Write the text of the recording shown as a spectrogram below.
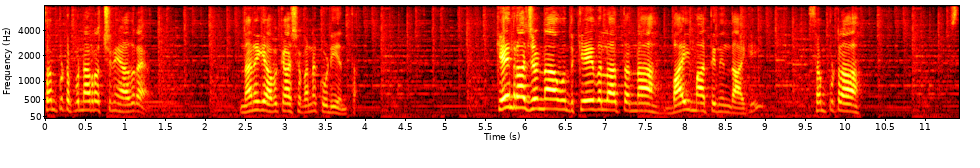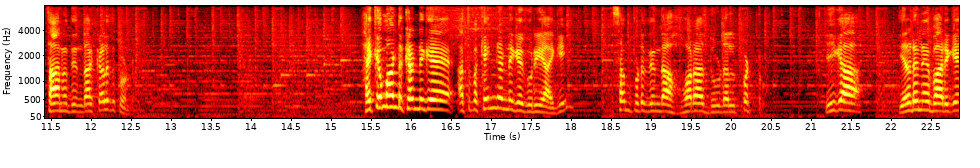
ಸಂಪುಟ ಪುನರ್ರಚನೆ ಆದರೆ ನನಗೆ ಅವಕಾಶವನ್ನು ಕೊಡಿ ಅಂತ. ಕೆ ಎನ್ ರಾಜಣ್ಣ ಒಂದು ಕೇವಲ ತನ್ನ ಬಾಯಿ ಮಾತಿನಿಂದಾಗಿ ಸಂಪುಟ ಸ್ಥಾನದಿಂದ ಕಳೆದುಕೊಂಡರು. ಹೈಕಮಾಂಡ್ ಕಣ್ಣಿಗೆ ಅಥವಾ ಕೆಂಗಣ್ಣಿಗೆ ಗುರಿಯಾಗಿ ಸಂಪುಟದಿಂದ ಹೊರ ದೂಡಲ್ಪಟ್ಟರು ಈಗ ಎರಡನೇ ಬಾರಿಗೆ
